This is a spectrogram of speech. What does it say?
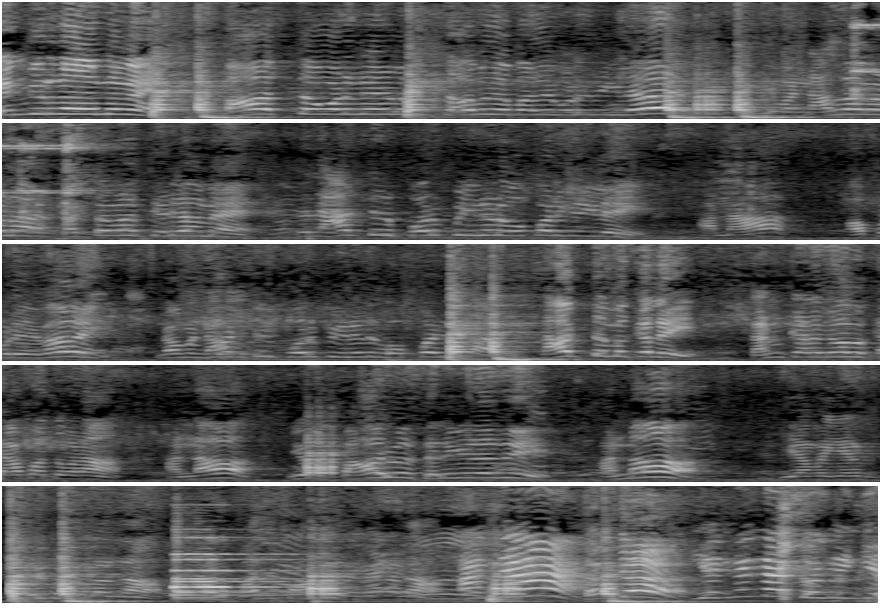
எங்க இருந்தா வந்தவன்? பார்த்த உடனே தளபதி பதவி கொடுக்குறீங்களே? இவன் நல்லவனா கட்டவனா தெரியாம இந்த நாட்டின் பொறுப்பு என்னோட ஒப்படைக்கிறீங்களே? அண்ணா அப்படியே வேலை. நம்ம நாட்டின் பொறுப்பு என்னோட ஒப்படைத்தா நாட்டு மக்களை கண்கலங்காம காப்பாத்துவனா? அண்ணா இவன் பார்வை சரி கிடையாது அண்ணா! என்னண்ணா சொல்றீங்க?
